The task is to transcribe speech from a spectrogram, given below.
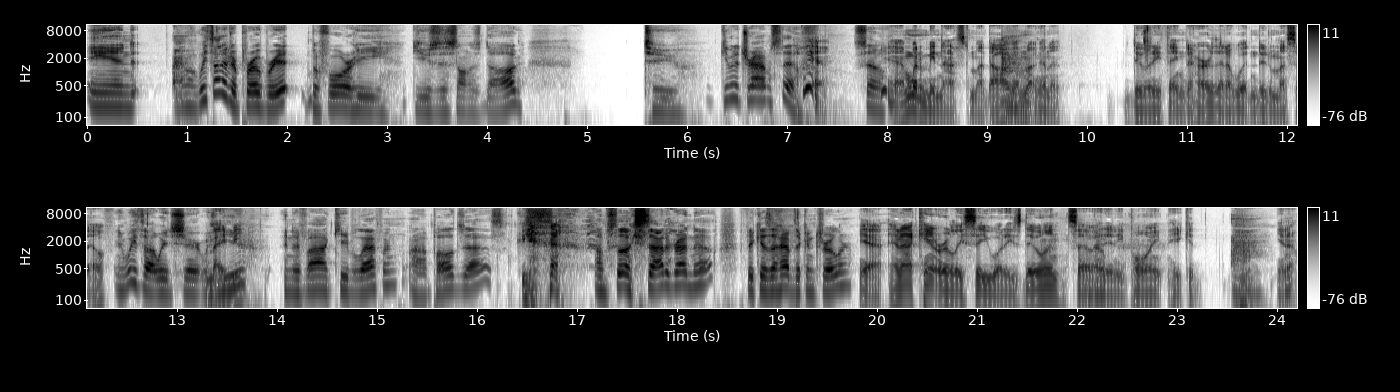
and we thought it appropriate before he used this on his dog to give it a try himself. yeah, So yeah. I'm going to be nice to my dog. I'm not going to do anything to her that I wouldn't do to myself. And we thought we'd share it with Maybe. you. And if I keep laughing, I apologize. Yeah, I'm so excited right now because I have the controller. yeah, and I can't really see what he's doing, so at any point he could, you know,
